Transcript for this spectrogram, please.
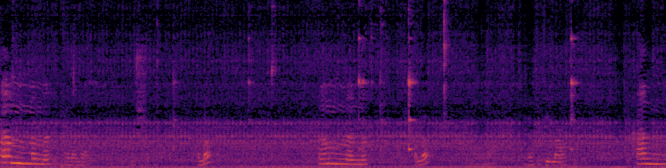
嗯嗯嗯，不是，好了，嗯嗯嗯，好了，你自己拉，嗯。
